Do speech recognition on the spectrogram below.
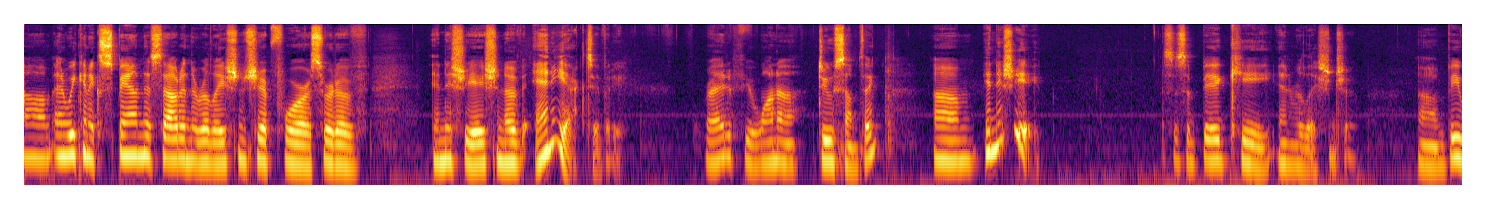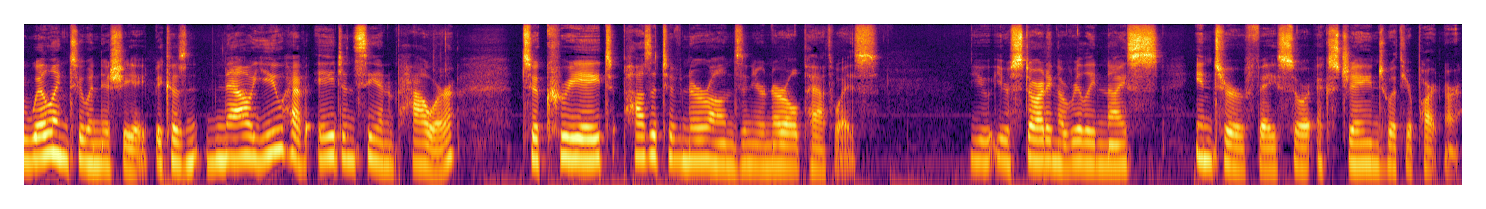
um, and we can expand this out in the relationship for sort of initiation of any activity right? If you want to do something, um, initiate. This is a big key in relationship. Um, be willing to initiate because now you have agency and power to create positive neurons in your neural pathways. You, you're starting a really nice interface or exchange with your partner.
